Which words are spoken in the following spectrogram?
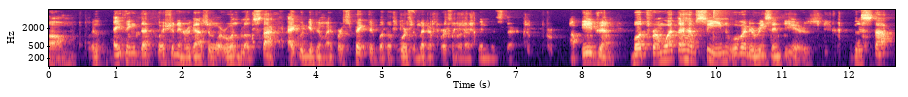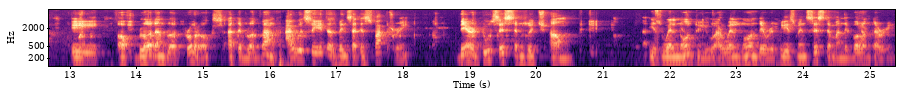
Um, well, I think that question in regards to our own blood stock, I could give you my perspective, but of course, a better person would have been Mr. Uh, Adrian. But from what I have seen over the recent years, the stock uh, of blood and blood products at the blood bank, I would say it has been satisfactory. There are two systems which um, is well known to you, are well known, the replacement system and the voluntary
